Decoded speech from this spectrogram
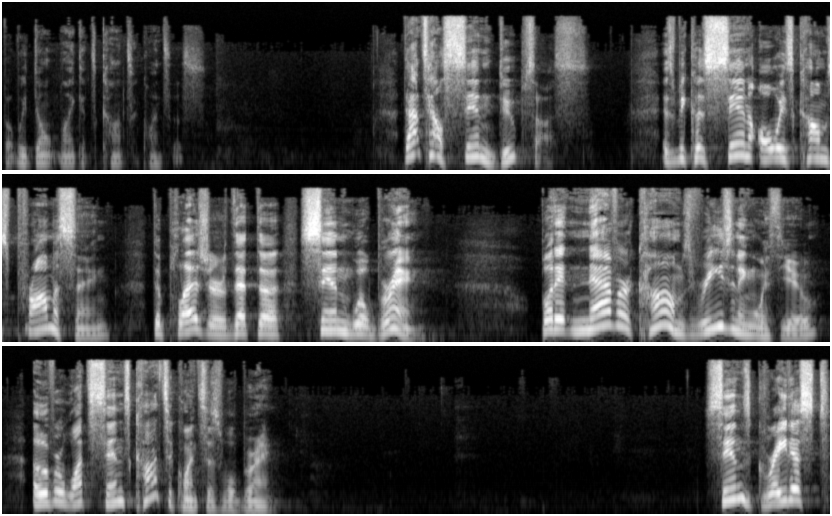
but we don't like its consequences. That's how sin dupes us, is because sin always comes promising the pleasure that the sin will bring. But it never comes reasoning with you over what sin's consequences will bring. Sin's greatest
